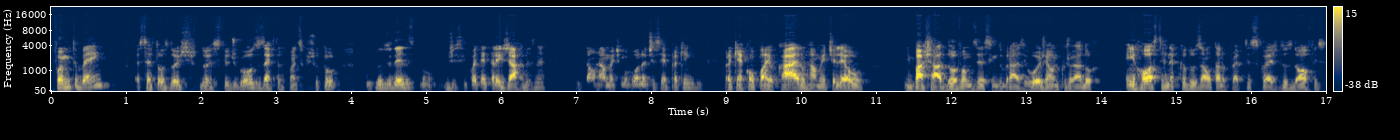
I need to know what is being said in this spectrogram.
Foi muito bem, acertou os dois, dois field goals, os extra points que chutou. inclusive deles de 53 jardas, né? Então, realmente uma boa notícia aí para quem, quem acompanha o Cairo. Realmente ele é o embaixador, vamos dizer assim, do Brasil hoje, é o único jogador em roster, né? Porque o Duzão tá no practice squad dos Dolphins.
